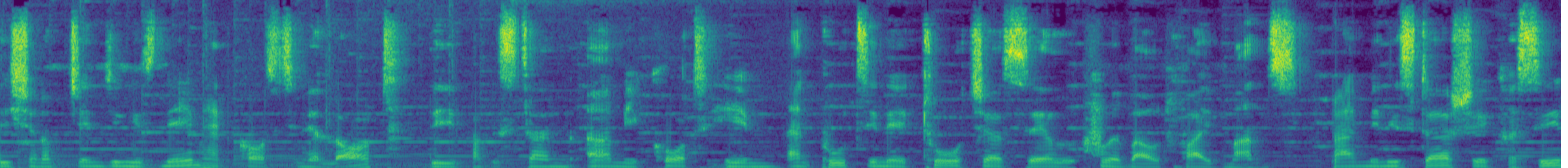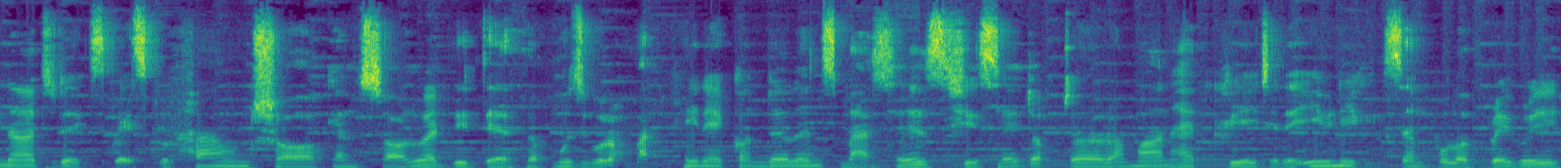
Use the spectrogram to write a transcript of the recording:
decision of changing his name had cost him a lot the Pakistan army caught him and put in a torture cell for about five months. Prime Minister Sheikh Hasina today expressed profound shock and sorrow at the death of Mujibur Rahman. In a condolence message, she said Dr. Rahman had created a unique example of bravery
